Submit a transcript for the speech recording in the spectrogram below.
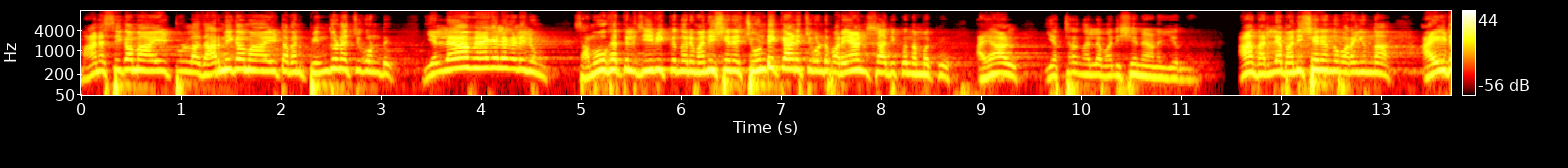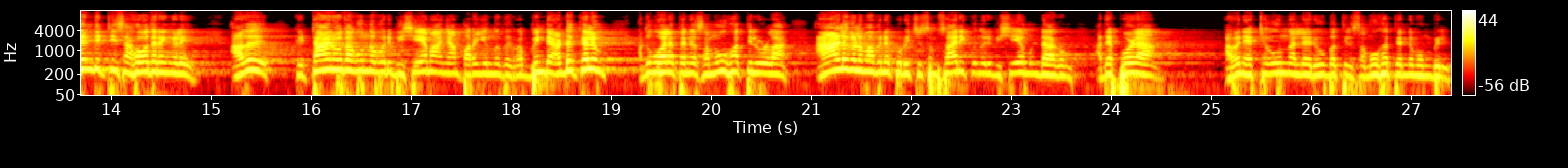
മാനസികമായിട്ടുള്ള ധാർമ്മികമായിട്ട് അവൻ പിന്തുണച്ചുകൊണ്ട് എല്ലാ മേഖലകളിലും സമൂഹത്തിൽ ജീവിക്കുന്ന ഒരു മനുഷ്യനെ ചൂണ്ടിക്കാണിച്ചുകൊണ്ട് പറയാൻ സാധിക്കും നമുക്ക്. അയാൾ എത്ര നല്ല മനുഷ്യനാണ് എന്ന്. ആ നല്ല മനുഷ്യൻ എന്ന് പറയുന്ന ഐഡന്റിറ്റി സഹോദരങ്ങളെ അത് കിട്ടാനുതകുന്ന ഒരു വിഷയമാണ് ഞാൻ പറയുന്നത്. റബ്ബിന്റെ അടുക്കലും അതുപോലെ തന്നെ സമൂഹത്തിലുള്ള ആളുകളും അവനെക്കുറിച്ച് സംസാരിക്കുന്ന ഒരു വിഷയമുണ്ടാകും. അതെപ്പോഴാ? അവൻ ഏറ്റവും നല്ല രൂപത്തിൽ സമൂഹത്തിന്റെ മുമ്പിൽ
